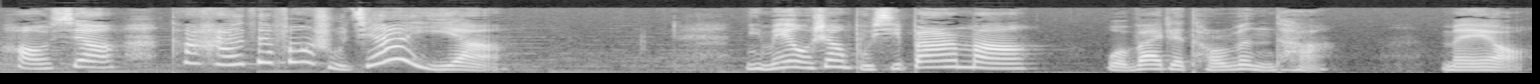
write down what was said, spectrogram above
好像他还在放暑假一样。你没有上补习班吗？我歪着头问他。没有。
